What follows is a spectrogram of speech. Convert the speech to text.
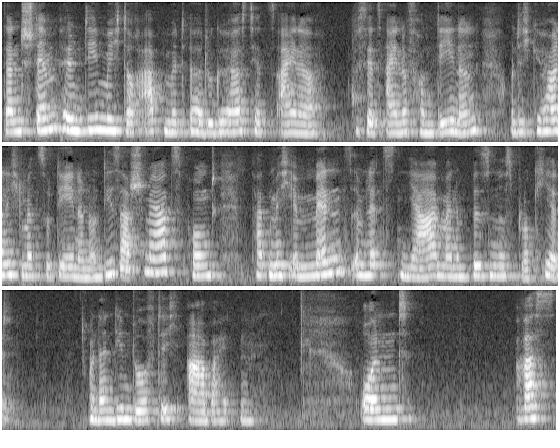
Dann stempeln die mich doch ab mit, äh, du gehörst jetzt eine, bist jetzt eine von denen und ich gehöre nicht mehr zu denen. Und dieser Schmerzpunkt hat mich immens im letzten Jahr in meinem Business blockiert. Und an dem durfte ich arbeiten. Und was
